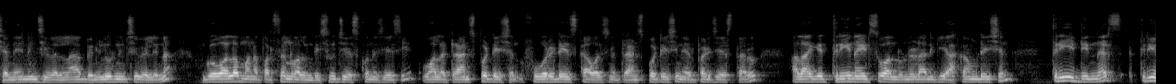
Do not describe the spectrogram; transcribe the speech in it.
చెన్నై నుంచి వెళ్ళినా బెంగళూరు నుంచి వెళ్ళినా గోవాలో మన పర్సన్ వాళ్ళని రిసీవ్ చేసుకొని చేసి వాళ్ళ ట్రాన్స్పోర్టేషన్ ఫోర్ డేస్ కావాల్సిన ట్రాన్స్పోర్టేషన్ ఏర్పాటు చేస్తారు. అలాగే త్రీ నైట్స్ వాళ్ళు ఉండడానికి accommodation three dinners three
